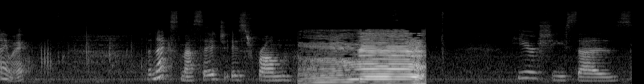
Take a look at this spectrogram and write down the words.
Anyway, the next message is from he or she says,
